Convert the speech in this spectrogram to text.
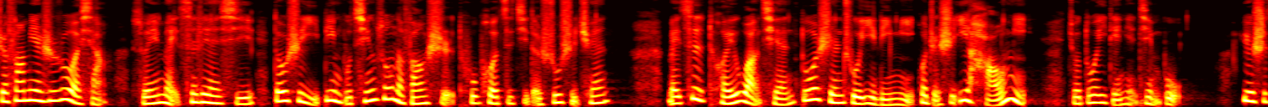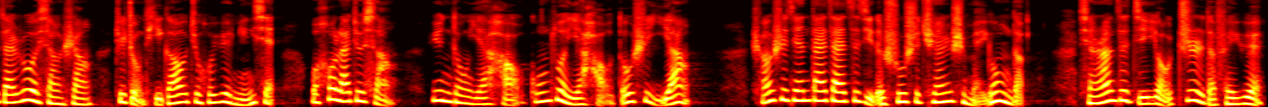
这方面是弱项，所以每次练习都是以并不轻松的方式突破自己的舒适圈。每次腿往前多伸出一厘米或者是一毫米，就多一点点进步。越是在弱项上，这种提高就会越明显。我后来就想，运动也好，工作也好，都是一样。长时间待在自己的舒适圈是没用的。想让自己有质的飞跃，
